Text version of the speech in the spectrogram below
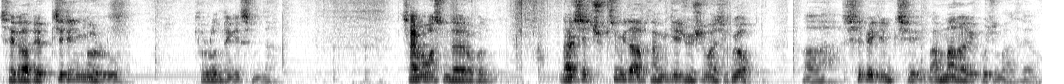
제가 맵찔인 걸로 결론 내겠습니다. 잘 먹었습니다 여러분. 날씨 춥습니다. 감기 조심하시고요. 아 실비김치 만만하게 보지 마세요.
